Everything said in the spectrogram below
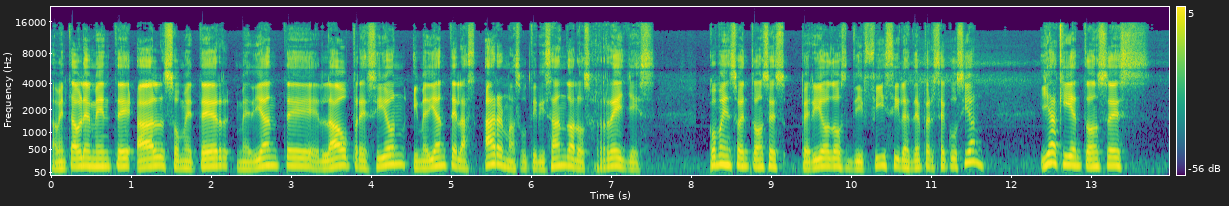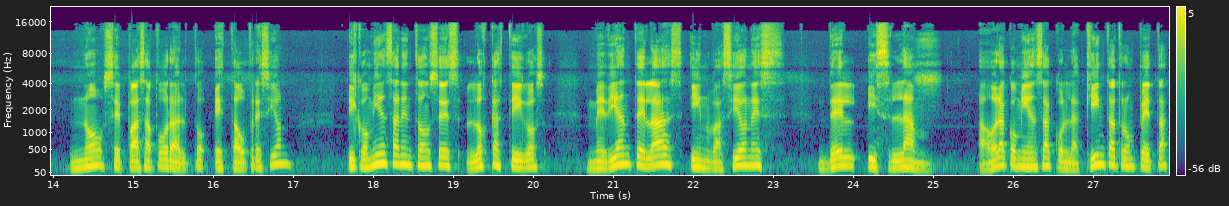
Lamentablemente, al someter mediante la opresión y mediante las armas, utilizando a los reyes, comenzó entonces periodos difíciles de persecución. Y aquí entonces no se pasa por alto esta opresión y comienzan entonces los castigos mediante las invasiones del Islam. Ahora comienza con la quinta trompeta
